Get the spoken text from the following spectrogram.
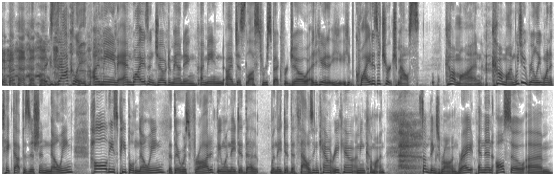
exactly. I mean, and why isn't Joe demanding? I mean, I've just lost respect for Joe. He, he, he quiet as a church mouse. Come on, come on. Would you really want to take that position, knowing how all these people knowing that there was fraud when they did the when they did the thousand count recount? I mean, come on, something's wrong, right? And then also, um,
